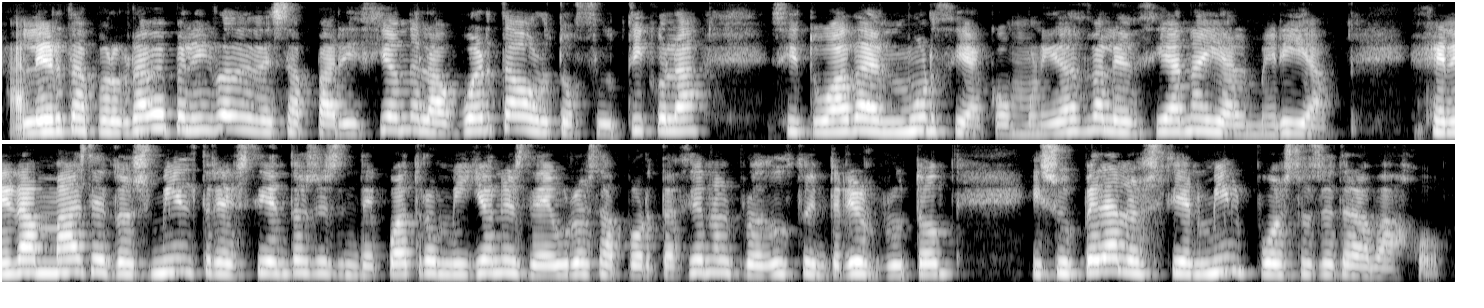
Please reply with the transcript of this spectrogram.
Alerta por grave peligro de desaparición de la huerta hortofrutícola situada en Murcia, Comunidad Valenciana y Almería. Genera más de 2.364 millones de euros de aportación al Producto Interior Bruto y supera los 100.000 puestos de trabajo.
